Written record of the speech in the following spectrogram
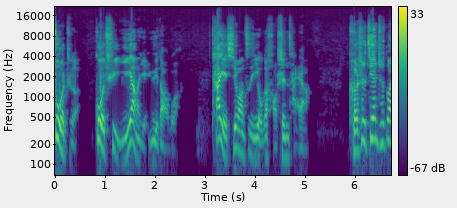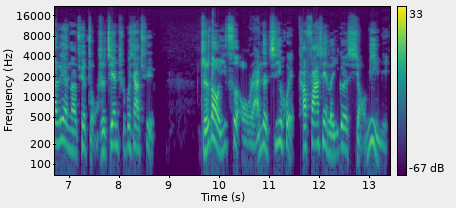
作者过去一样也遇到过，他也希望自己有个好身材啊，可是坚持锻炼呢，却总是坚持不下去。直到一次偶然的机会，他发现了一个小秘密，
